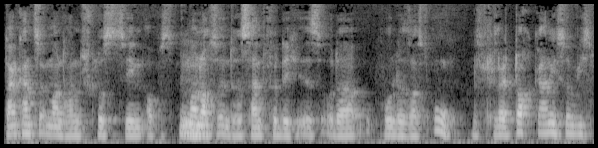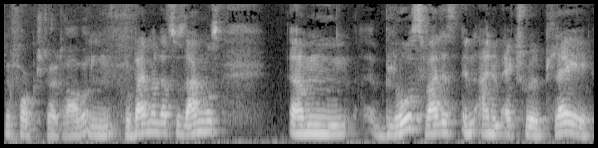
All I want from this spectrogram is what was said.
dann kannst du immer noch einen Schluss ziehen, ob es immer Mhm. noch so interessant für dich ist oder wo du sagst, oh, das ist vielleicht doch gar nicht so, wie ich es mir vorgestellt habe. Mhm. Wobei man dazu sagen muss, ähm, bloß weil es in einem Actual Play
